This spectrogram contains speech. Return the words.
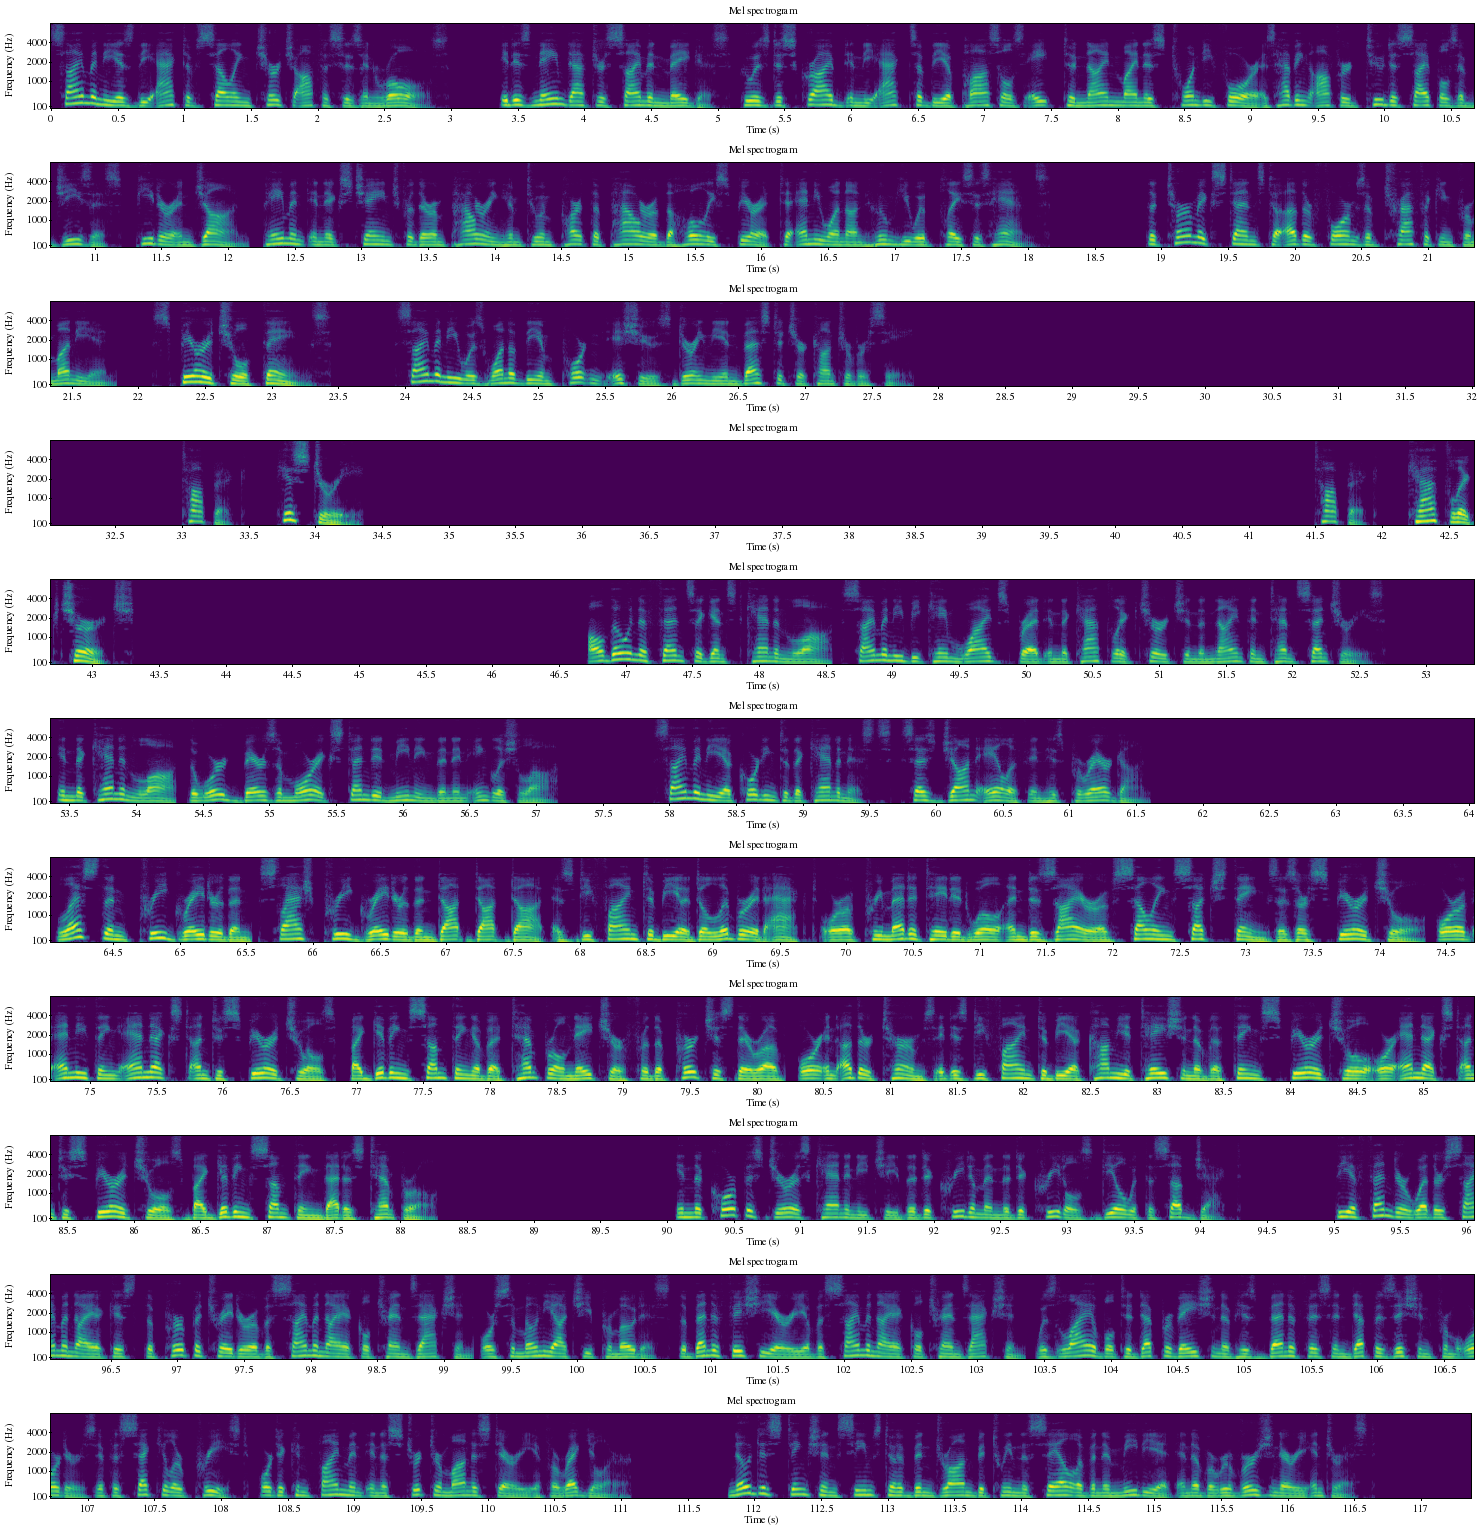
Simony is the act of selling church offices and roles. It is named after Simon Magus, who is described in the Acts of the Apostles 8–9–24 as having offered two disciples of Jesus, Peter and John, payment in exchange for their empowering him to impart the power of the Holy Spirit to anyone on whom he would place his hands. The term extends to other forms of trafficking for money in spiritual things. Simony was one of the important issues during the investiture controversy. History. Catholic Church. Although an offense against canon law, simony became widespread in the Catholic Church in the 9th and 10th centuries. In the canon law, the word bears a more extended meaning than in English law. Simony according to the canonists, says John Ayliffe in his Parergon, less than pre greater than slash pre greater than dot dot dot is defined to be a deliberate act or a premeditated will and desire of selling such things as are spiritual, or of anything annexed unto spirituals, by giving something of a temporal nature for the purchase thereof, or in other terms it is defined to be a commutation of a thing spiritual or annexed unto spirituals by giving something that is temporal. In the Corpus Juris Canonici the Decretum and the Decretals deal with the subject. The offender whether simoniacus the perpetrator of a simoniacal transaction or simoniaci promotus the beneficiary of a simoniacal transaction, was liable to deprivation of his benefice and deposition from orders if a secular priest, or to confinement in a stricter monastery if a regular. No distinction seems to have been drawn between the sale of an immediate and of a reversionary interest.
